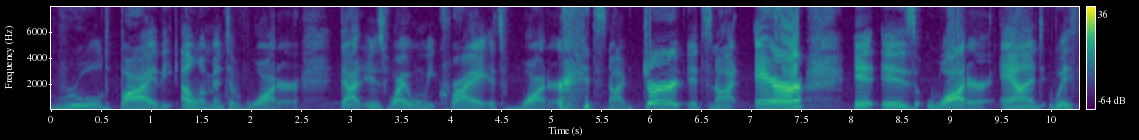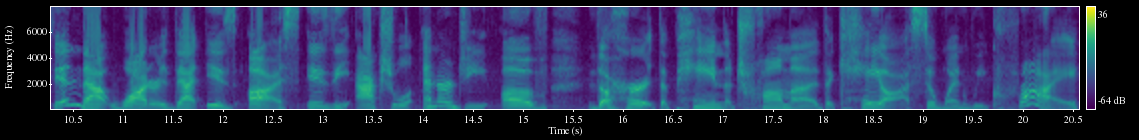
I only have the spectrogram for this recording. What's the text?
ruled by the element of water. That is why when we cry, it's water. It's not dirt, it's not air, it is water. And within that water, that is us, is the actual energy of the hurt, the pain, the trauma, the chaos. So when we cry,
